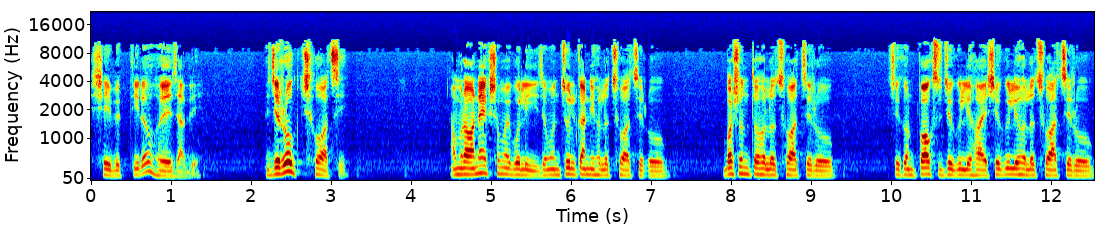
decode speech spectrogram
সেই ব্যক্তিরও হয়ে যাবে। যে রোগ ছোঁয়াচি। আমরা অনেক সময় বলি, যেমন চুলকানি হলো ছোঁয়াচে রোগ, বসন্ত হলো ছোঁয়াচে রোগ, চিকন পক্স যেগুলি হয় সেগুলি হলো ছোঁয়াচে রোগ,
